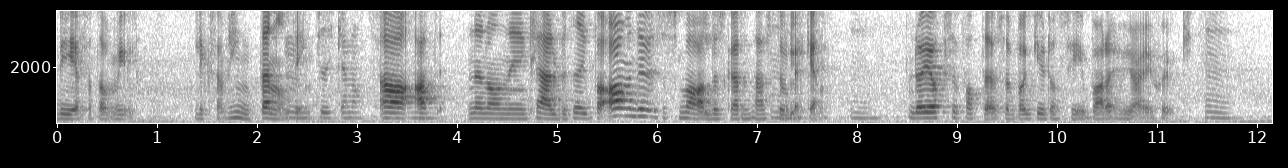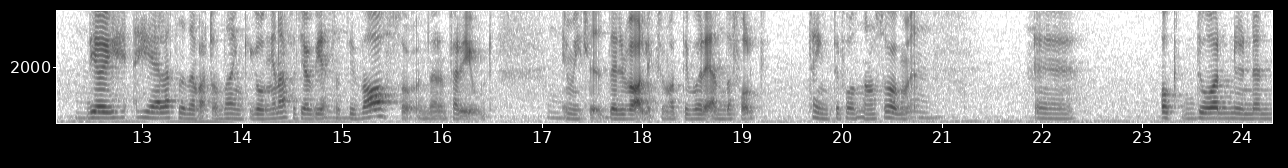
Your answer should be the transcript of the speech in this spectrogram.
det är för att de vill liksom hinta någonting. Mm. Pika något. Ja, Mm. att när någon i en klädbutik bara ah, men du är så smal, du ska ha den här Mm. storleken. Mm. Då har jag också fått det så bara gud de ser ju bara hur jag är sjuk. Mm. Mm. Det har ju hela tiden varit de tankegångarna för att jag vet Mm. att det var så under en period i Mm. mitt liv där det var liksom att det var det enda folk tänkte på när de såg mig. Mm. Eh, och då nu när,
